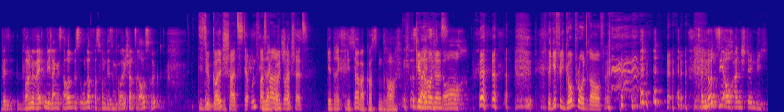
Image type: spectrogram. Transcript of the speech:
wollen wir wetten, wie lange es dauert, bis Olaf was von diesem Goldschatz rausrückt? Dieser Goldschatz, der unfassbare Goldschatz. Goldschatz. Geht direkt für die Serverkosten drauf. Das Genau weiß ich das. Doch. Der geht für die GoPro drauf. Dann nutzt sie auch anständig.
